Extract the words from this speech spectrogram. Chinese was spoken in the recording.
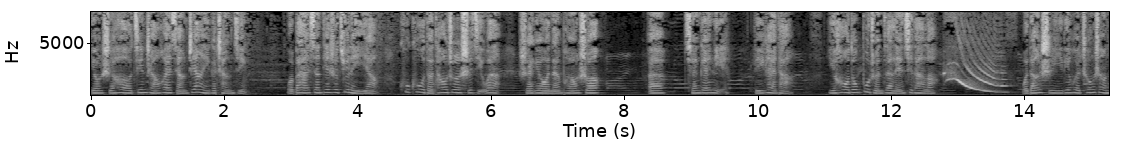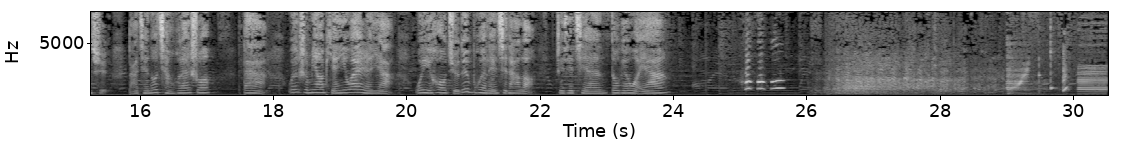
有时候经常幻想这样一个场景：我爸像电视剧里一样，酷酷的掏出了十几万，甩给我男朋友说：“哎，钱给你，离开他，以后都不准再联系他了。”我当时一定会冲上去把钱都抢回来，说：“爸，为什么要便宜外人呀？我以后绝对不会联系他了，这些钱都给我呀。” Uh...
